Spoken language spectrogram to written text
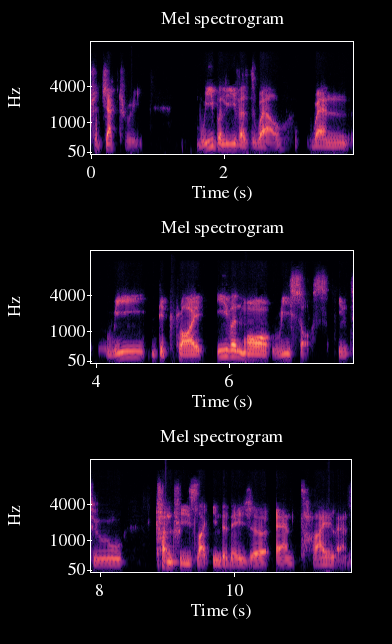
trajectory. We believe as well when we deploy even more resource into countries like Indonesia and Thailand.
